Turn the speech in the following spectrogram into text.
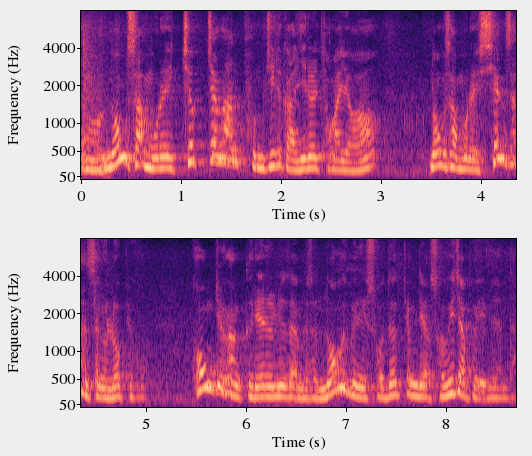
어, 농산물의 적정한 품질 관리를 통하여 농산물의 생산성을 높이고 공정한 거래를 유도하면서 농업인의 소득 증대와 소비자 보호에 위한다.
